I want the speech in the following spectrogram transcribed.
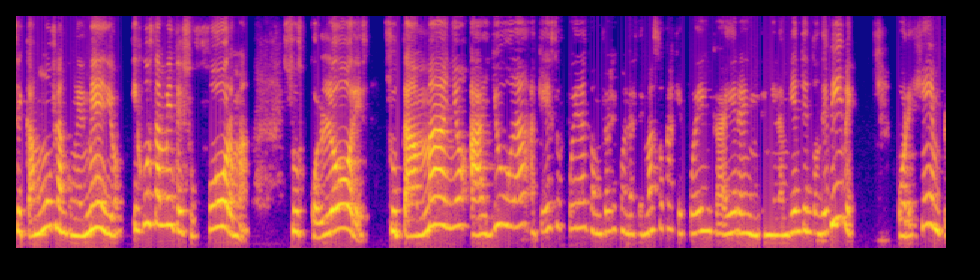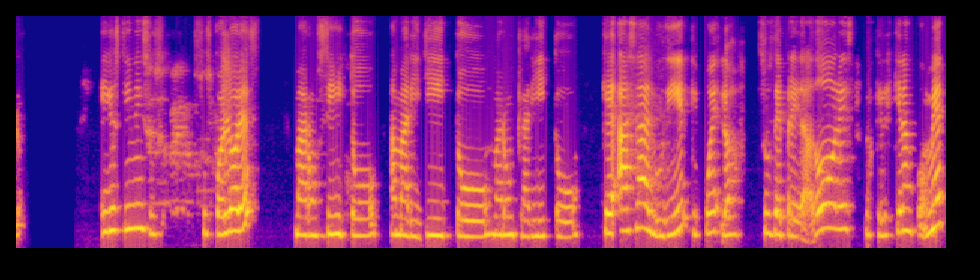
se camuflan con el medio y justamente su forma, sus colores, su tamaño ayuda a que estos puedan camuflarse con las demás hojas que pueden caer en, el ambiente en donde viven. Por ejemplo, ellos tienen sus, sus colores marroncito, amarillito, marrón clarito, que hace aludir que los, sus depredadores, los que les quieran comer,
